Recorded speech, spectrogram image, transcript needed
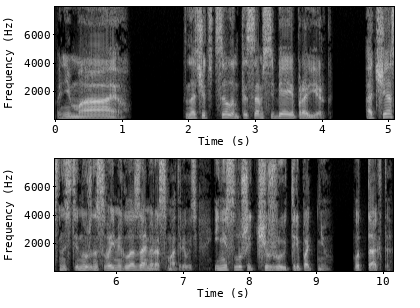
Понимаю. Значит, в целом ты сам себя и опроверг. А частности нужно своими глазами рассматривать и не слушать чужую трепотню. Вот так-то.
